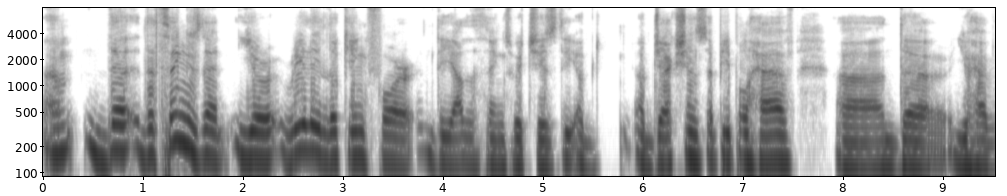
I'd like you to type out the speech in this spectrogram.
Um, the the thing is that you're really looking for the other things, which is the ob- objections that people have. Uh, the you have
